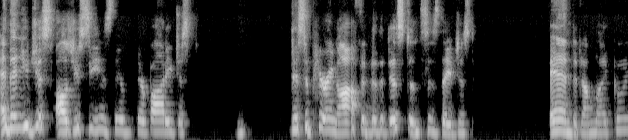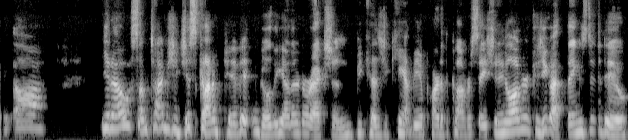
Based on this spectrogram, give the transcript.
and then you just all you see is their their body just disappearing off into the distance as they just end, and I'm like going ah you know, sometimes you just got to pivot and go the other direction because you can't be a part of the conversation any longer because you got things to do.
